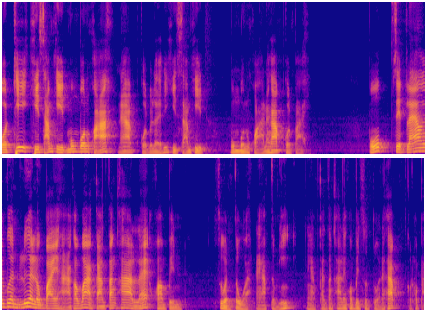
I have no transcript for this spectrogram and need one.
กดที่ขีด 3 ขีดมุมบนขวานะครับ กดไปเลยที่ขีด 3 ขีดมุมบนขวานะครับ กดไป ปุ๊บเสร็จแล้วเพื่อนเลื่อนลงไปหาคำว่าการตั้งค่าและความเป็นส่วนตัวนะครับ ตรงนี้นะครับการตั้งค่าและความเป็นส่วนตัวนะครับ กดเข้าไป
